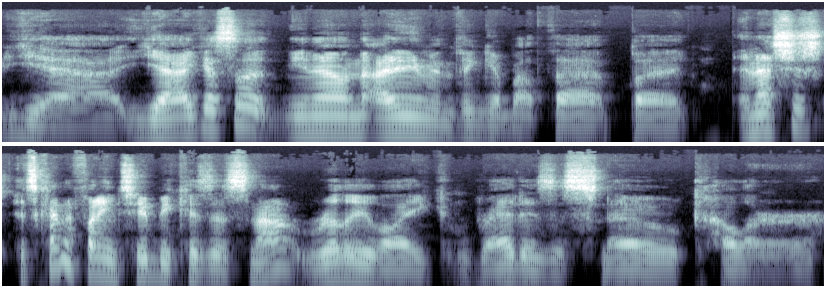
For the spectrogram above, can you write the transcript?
Yeah, yeah. I guess that you know I didn't even think about that, but and that's just it's kind of funny too because it's not really like red is a snow color.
